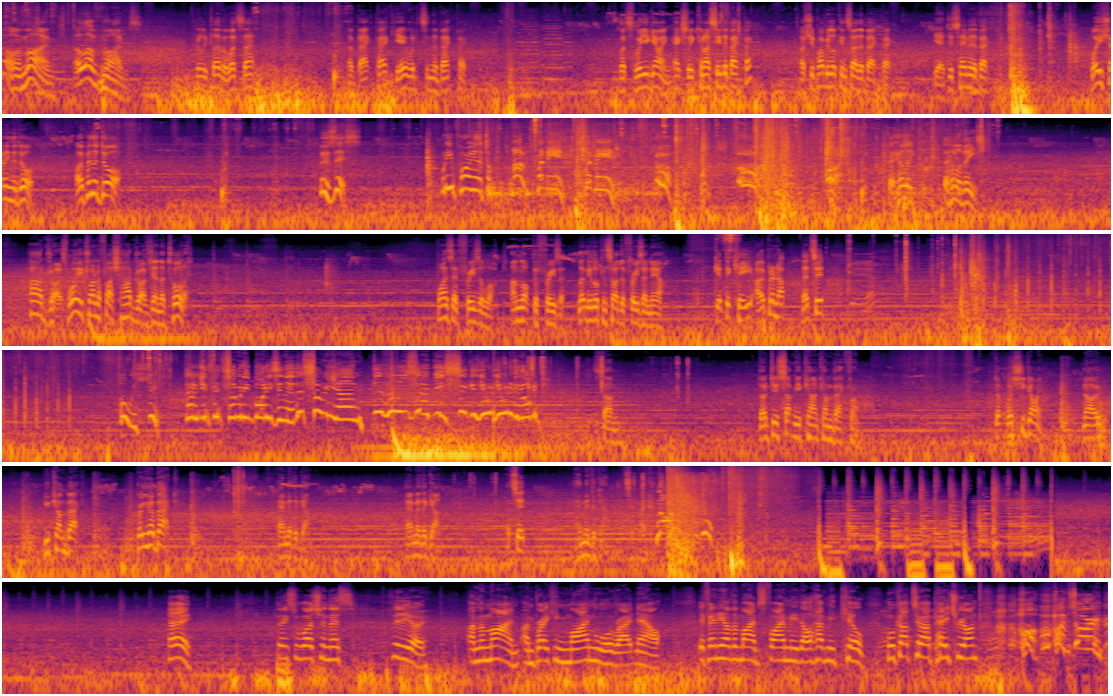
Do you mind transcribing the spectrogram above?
Oh, a mime. I love mimes. Really clever. What's that? A backpack? Yeah, what's in the backpack? What's where are you going? Actually, can I see the backpack? I should probably look inside the backpack. Yeah, just hand me the back. Why are you shutting the door? Open the door. Who's this? What are you pouring in the top? Oh, let me in! Let me in! Oh, oh. All right. The hell, are, the hell are these? Hard drives. Why are you trying to flush hard drives down the toilet? Why is that freezer locked? Unlock the freezer. Let me look inside the freezer now. Get the key, open it up. That's it. Yeah. Holy shit! How did you fit so many bodies in there? They're so young! The hell is that? You're sick? You, you wouldn't even organ. Son, don't do something you can't come back from. Where's she going? No, you come back. Bring her back. Hand me the gun. Hand me the gun. That's it. Hand me the gun. That's it, mate. No! Hey, thanks for watching this video. I'm a mime. I'm breaking mime law right now. If any other mimes find me, they'll have me killed. Hook up to our Patreon. Oh, I'm sorry.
